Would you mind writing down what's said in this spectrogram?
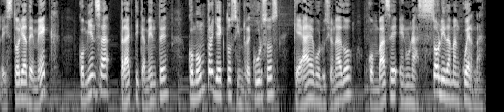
La historia de MEC comienza prácticamente como un proyecto sin recursos que ha evolucionado con base en una sólida mancuerna.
